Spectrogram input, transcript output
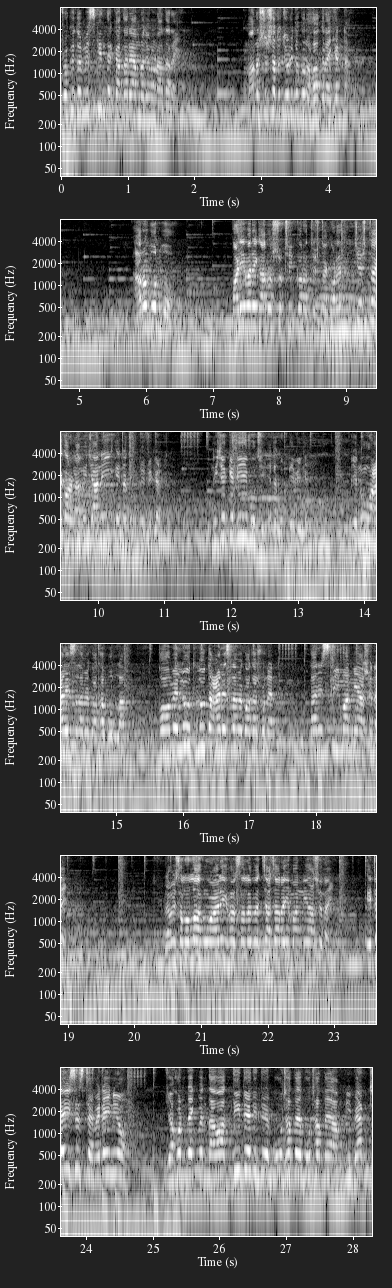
প্রকৃত মিসকিনদের কাতারে আমরা যেন না দাঁড়াই। মানুষের সাথে জড়িত কোনো হক রাখেন না। আরও বলব, পারিবারিক আদর্শ ঠিক করার চেষ্টা করেন। চেষ্টা করেন, আমি জানি এটা খুব ডিফিকাল্ট নিজেকে দিয়েই বুঝি, এটা খুব ডিফিকাল্ট যে নূহ আলি ইসলামের কথা বললাম কমে লুত লুত আলি ইসলামের কথা শোনেন। তার স্ত্রী ইমান নিয়ে আসে নাই। নবী সাল্লাল্লাহু আলী সাল্লামের চাচারা ইমান নিয়ে আসে নাই। এটাই সিস্টেম, এটাই নিয়ম। যখন দেখবেন দাওয়াত দিতে দিতে, বোঝাতে বোঝাতে আপনি ব্যর্থ,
